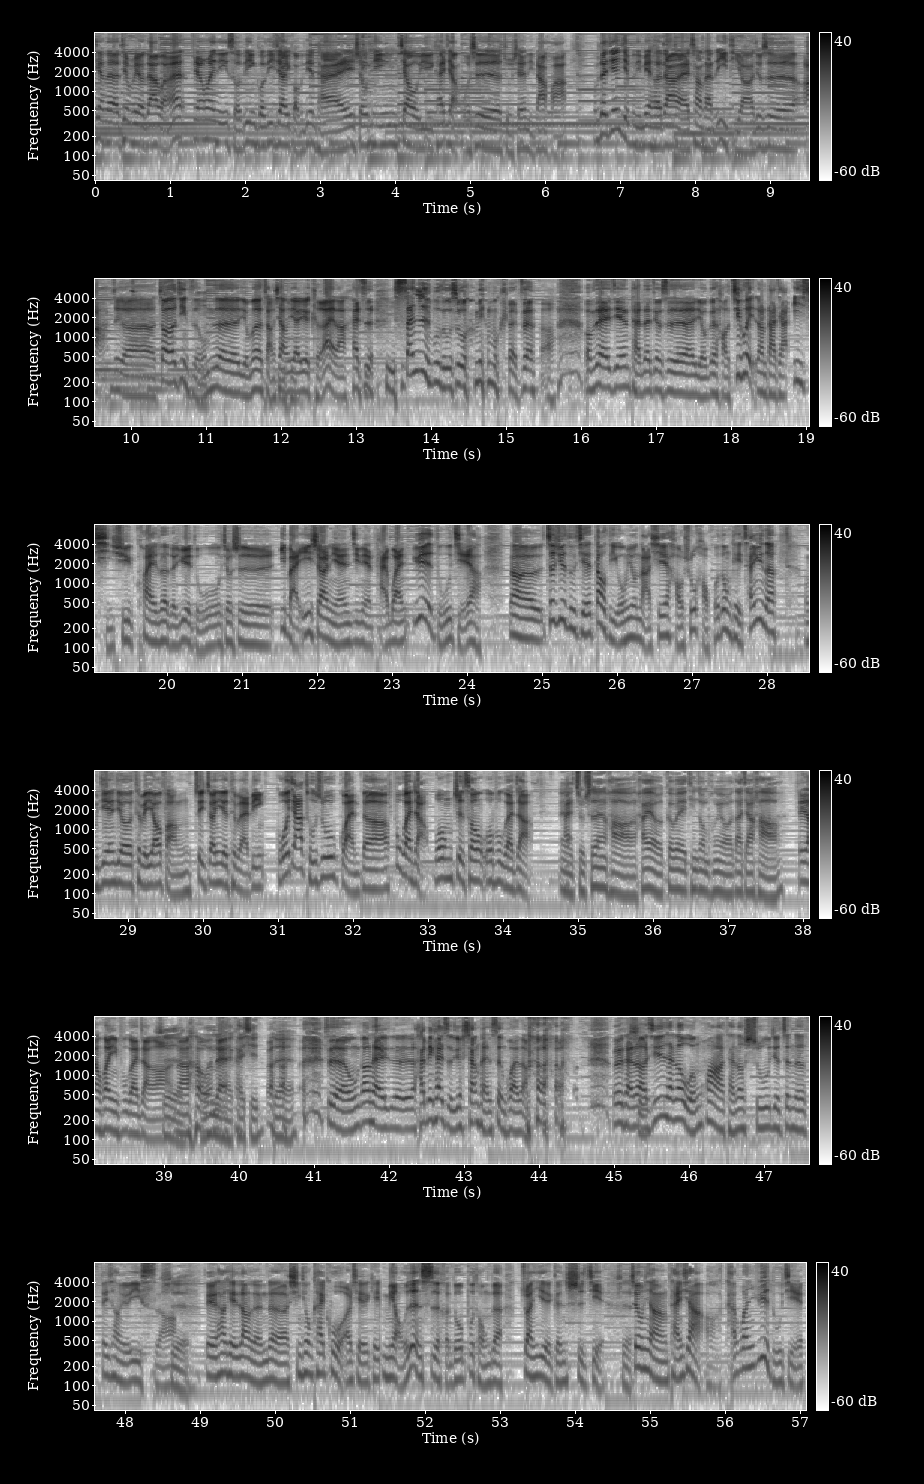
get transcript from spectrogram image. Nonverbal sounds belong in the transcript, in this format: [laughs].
亲爱的听众朋友，大家晚安！非常欢迎您锁定国立教育广播电台，收听《教育开讲》，我是主持人李大华。我们在今天节目里面和大家来畅谈的议题啊，就是啊，这个照照镜子，我们的有没有长相越来越可爱了，还是三日不读书面目可憎啊？我们在今天谈的就是有个好机会，让大家一起去快乐的阅读，就是一百一十二年今年台湾阅读节啊。那这阅读节到底我们有哪些好书、好活动可以参与呢？我们今天就特别邀访最专业的特别来宾，国家图书馆的副馆长翁志聪，翁副馆长。哎，主持人好，还有各位听众朋友，大家好，非常欢迎副馆长啊！是，那我们很开心。[laughs] 对，是我们刚才呃还没开始就相谈甚欢啊。[laughs] 我就谈到，其实谈到文化，谈到书，就真的非常有意思啊。是，对，它可以让人的心胸开阔，而且可以秒认识很多不同的专业跟世界。是，所以我们想谈一下啊，台湾阅读节。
